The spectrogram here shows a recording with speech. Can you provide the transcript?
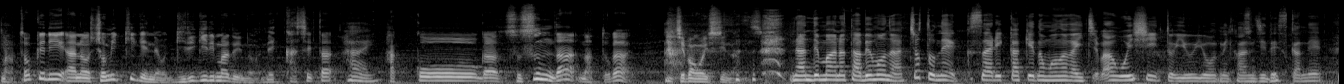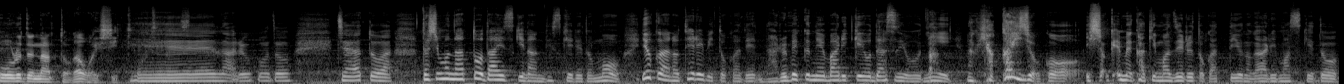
まあ、特にあの賞味期限のギリギリまでの寝かせたはい。発酵が進んだ納豆が一番美味しいなんですよ。何でもあの食べ物はちょっとね腐りかけのものが一番美味しいというような感じですかね。オールド納豆が美味しいっていうことです。へえなるほど。じゃああとは私も納豆大好きなんですけれどもよくあのテレビとかでなるべく粘り気を出すようになんか100回以上こう一生懸命かき混ぜるとかっていうのがありますけど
